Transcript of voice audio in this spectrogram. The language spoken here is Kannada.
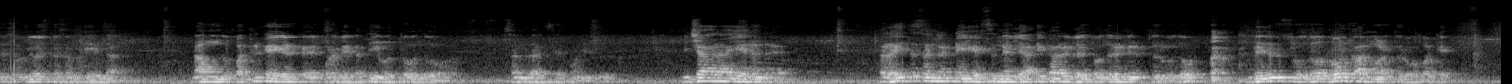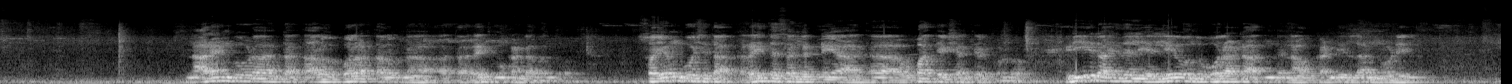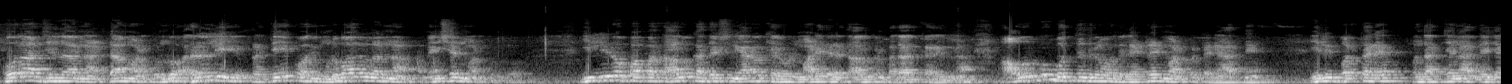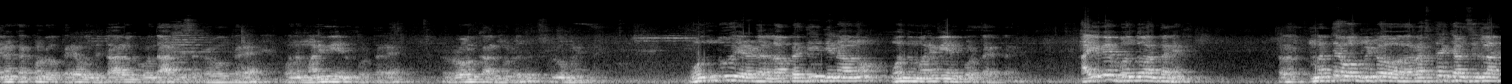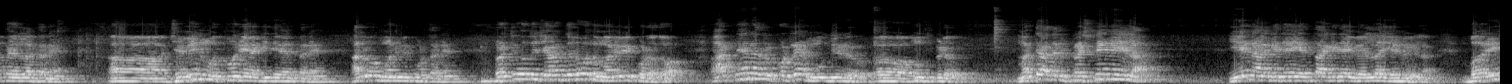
ಸಂಯೋಜಕ ಸಮಿತಿಯಿಂದ ನಾವೊಂದು ಪತ್ರಿಕೆ ಹೇಳಿಕೆ ಕೊಡಬೇಕಂತ ಇವತ್ತು ಒಂದು ಸಂಘದಾಗ ಸೇರ್ಕೊಂಡಿದ್ವಿ. ವಿಚಾರ ಏನಂದರೆ, ರೈತ ಸಂಘಟನೆಯ ಹೆಸರಿನಲ್ಲಿ ಅಧಿಕಾರಿಗಳಿಗೆ ತೊಂದರೆ ನೀಡುತ್ತಿರುವುದು, ಬೆದರಿಸುವುದು ರೋಲ್ ಕಾಲ್ ಮಾಡುತ್ತಿರುವ ಬಗ್ಗೆ. ನಾರಾಯಣಗೌಡ ಅಂತ ತಾಲೂಕು, ಕೋಲಾರ ತಾಲೂಕಿನ ರೈತ ಮುಖಂಡ ಬಂದು ಸ್ವಯಂ ಘೋಷಿತ ರೈತ ಸಂಘಟನೆಯ ಉಪಾಧ್ಯಕ್ಷ ಅಂತ ಹೇಳ್ಕೊಂಡು, ಇಡೀ ರಾಜ್ಯದಲ್ಲಿ ಎಲ್ಲೇ ಒಂದು ಹೋರಾಟ ಆದಂತೆ ನಾವು ಕಂಡಿಲ್ಲ, ನೋಡಿಲ್ಲ. ಕೋಲಾರ ಜಿಲ್ಲೆಯನ್ನು ಅಡ್ಡ ಮಾಡಿಕೊಂಡು ಅದರಲ್ಲಿ ಪ್ರತ್ಯೇಕವಾಗಿ ಮುಳುಬಾಗಲನ್ನು ಮೆನ್ಷನ್ ಮಾಡಿಕೊಂಡು ಇಲ್ಲಿರೋ ಪಾಪ ತಾಲೂಕು ಅಧ್ಯಕ್ಷನ ಯಾರೋ ಕೆಲವರು ಮಾಡಿದ್ದಾರೆ, ತಾಲೂಕಿನ ಪದಾಧಿಕಾರಿಗಳನ್ನ, ಅವ್ರಿಗೂ ಗೊತ್ತಿದ್ರೆ ಒಂದು ಲೆಟ್ರೇಟ್ ಮಾಡ್ಕೊಳ್ತಾನೆ ಆಜ್ಞೆ ಇಲ್ಲಿಗೆ ಬರ್ತಾರೆ, ಒಂದು ಹತ್ತು ಜನ, ಹದಿನೈದು ಜನ ಕರ್ಕೊಂಡು ಹೋಗ್ತಾರೆ, ಒಂದು ತಾಲೂಕು, ಒಂದು ಆಫೀಸ್ ಹತ್ರ ಹೋಗ್ತಾರೆ, ಒಂದು ಮನವಿಯನ್ನು ಕೊಡ್ತಾರೆ ರೋಲ್ ಕಾಲ್ ಮಾಡೋದು ಶುರು ಮಾಡ್ತಾರೆ ಒಂದು, ಎರಡಲ್ಲ ಪ್ರತಿದಿನವೂ ಒಂದು ಮನವಿಯನ್ನು ಕೊಡ್ತಾ ಇರ್ತಾರೆ. ಹೈವೇ ಬಂದು ಅಂತಾನೆ. ಮತ್ತೆ ಹೋಗ್ಬಿಟ್ಟು ರಸ್ತೆ ಕೆಲಸಗಳಾಗ್ತಾ ಇಲ್ಲ ಅಂತಾನೆ. ಜಮೀನು ಒತ್ತುವರಿ ಆಗಿದೆ ಅಂತಾನೆ. ಅಲ್ಲಿ ಹೋಗಿ ಮನವಿ ಕೊಡ್ತಾನೆ. ಪ್ರತಿಯೊಂದು ಜಾಗದಲ್ಲೂ ಒಂದು ಮನವಿ ಕೊಡೋದು. ಅದನ್ನೇನಾದ್ರೂ ಕೊಟ್ರೆ ಮುಗ್ದಿಡೋ ಮುಗಿಸ್ಬಿಡೋದು. ಮತ್ತೆ ಅದನ್ನ ಪ್ರಶ್ನೆನೇ ಇಲ್ಲ. ಏನಾಗಿದೆ, ಎತ್ತಾಗಿದೆ, ಇವೆಲ್ಲ ಏನೂ ಇಲ್ಲ. ಬರೀ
